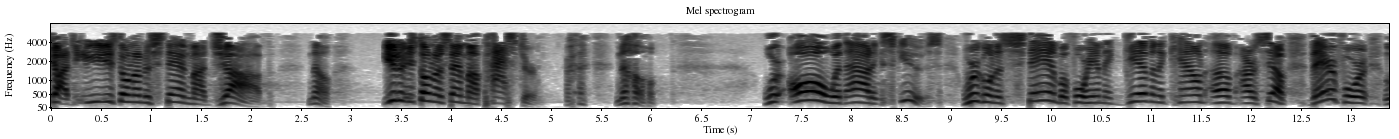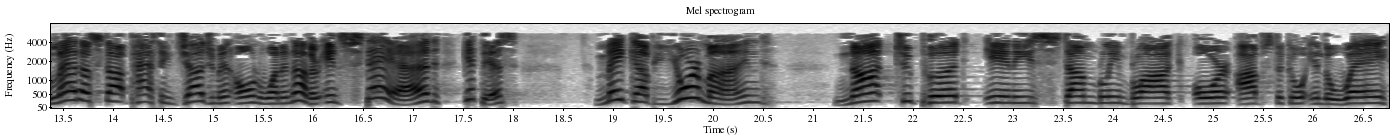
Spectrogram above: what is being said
God, you just don't understand my job. No. You just don't understand my pastor. no. We're all without excuse. We're going to stand before Him and give an account of ourselves. Therefore, let us stop passing judgment on one another. Instead, get this, make up your mind not to put any stumbling block or obstacle in the way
